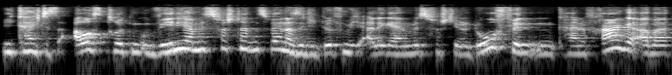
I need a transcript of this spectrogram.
wie kann ich das ausdrücken, um weniger missverstanden zu werden? Also die dürfen mich alle gerne missverstehen und doof finden, keine Frage, aber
